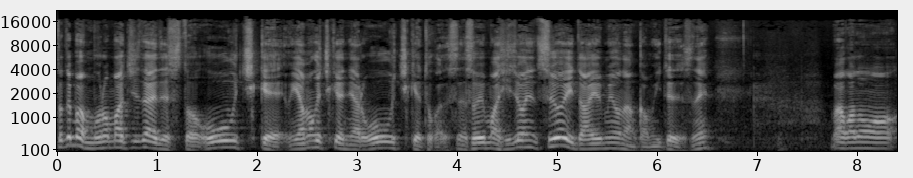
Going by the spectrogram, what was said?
例えば室町時代ですと大内家山口県にある大内家とかですねそういうまあ非常に強い大名なんかもいてですねまあ、あの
